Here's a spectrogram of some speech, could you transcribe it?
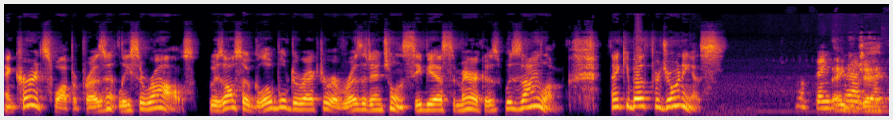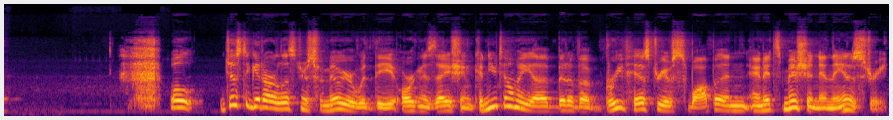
and current SWPA president, Lisa Riles, who is also global director of residential and CBS Americas with Xylem. Thank you both for joining us. Well, thanks Thank you, Jay. Well, just to get our listeners familiar with the organization, can you tell me a bit of a brief history of SWPA and, and its mission in the industry?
